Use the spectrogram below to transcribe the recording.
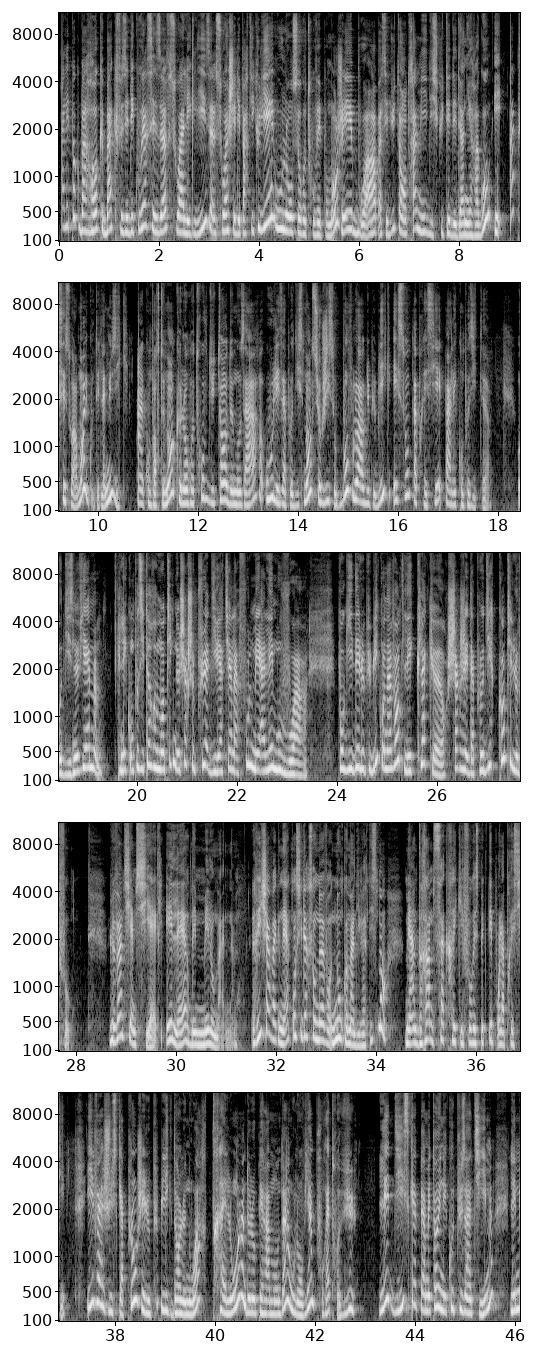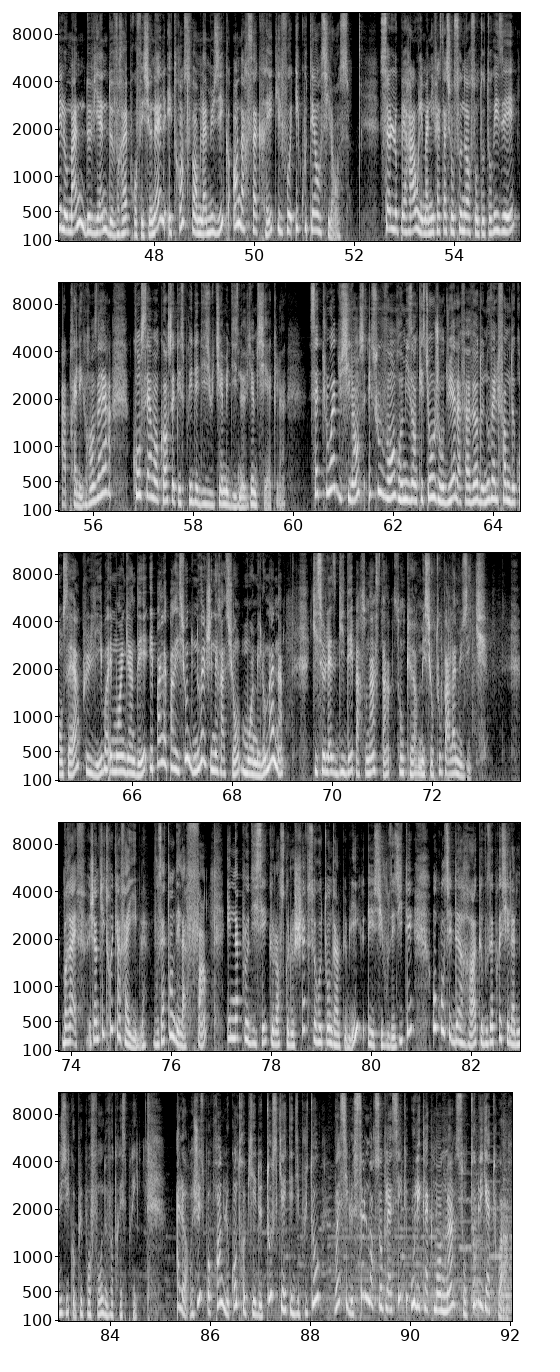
À l'époque baroque, Bach faisait découvrir ses œuvres soit à l'église, soit chez des particuliers où l'on se retrouvait pour manger, boire, passer du temps entre amis, discuter des derniers ragots et accessoirement écouter de la musique. Un comportement que l'on retrouve du temps de Mozart où les applaudissements surgissent au bon vouloir du public et sont appréciés par les compositeurs. Au 19e, les compositeurs romantiques ne cherchent plus à divertir la foule mais à l'émouvoir. Pour guider le public, on invente les claqueurs, chargés d'applaudir quand il le faut. Le XXe siècle est l'ère des mélomanes. Richard Wagner considère son œuvre non comme un divertissement, mais un drame sacré qu'il faut respecter pour l'apprécier. Il va jusqu'à plonger le public dans le noir, très loin de l'opéra mondain où l'on vient pour être vu. Les disques permettant une écoute plus intime, les mélomanes deviennent de vrais professionnels et transforment la musique en art sacré qu'il faut écouter en silence. Seul l'opéra où les manifestations sonores sont autorisées, après les grands airs, conserve encore cet esprit des XVIIIe et XIXe siècles. Cette loi du silence est souvent remise en question aujourd'hui à la faveur de nouvelles formes de concerts, plus libres et moins guindées, et par l'apparition d'une nouvelle génération, moins mélomane, qui se laisse guider par son instinct, son cœur, mais surtout par la musique. Bref, j'ai un petit truc infaillible. Vous attendez la fin et n'applaudissez que lorsque le chef se retourne vers le public, et si vous hésitez, on considérera que vous appréciez la musique au plus profond de votre esprit. Alors, juste pour prendre le contre-pied de tout ce qui a été dit plus tôt, voici le seul morceau classique où les claquements de mains sont obligatoires.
